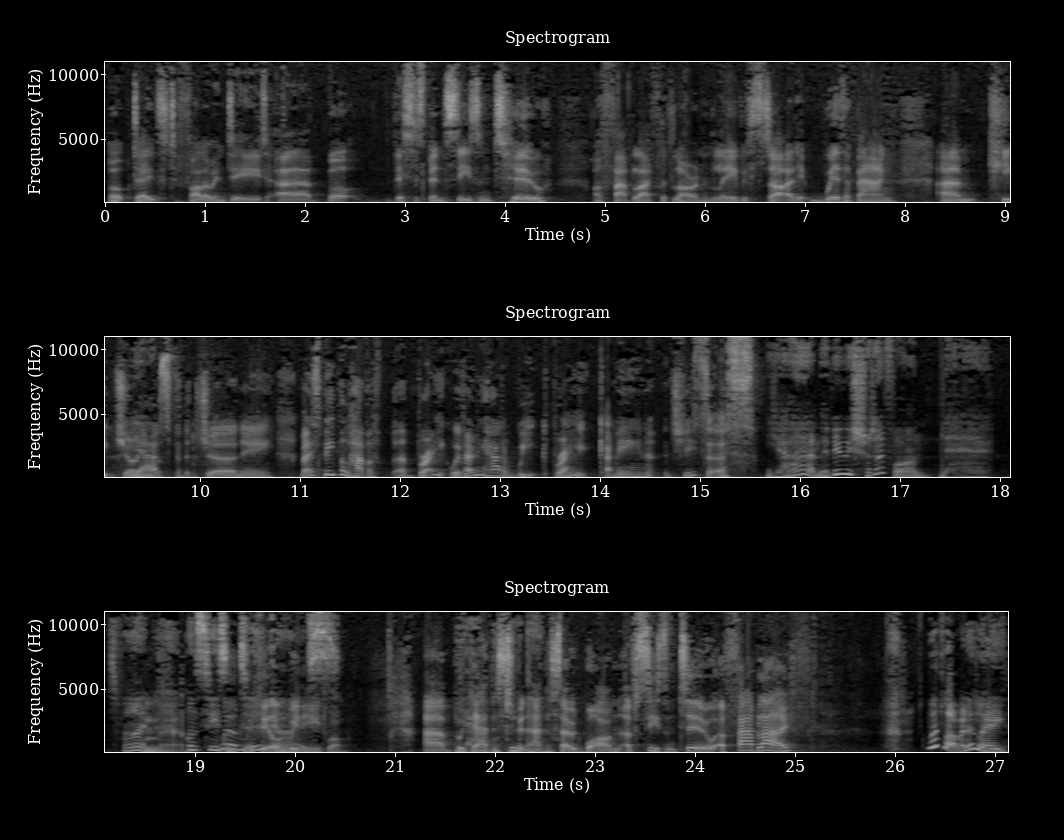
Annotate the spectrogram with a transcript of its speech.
Updates to follow indeed. Uh, but this has been season two of Fab Life with Lauren and Lee. We've started it with a bang. Um, keep joining Yeah. us for the journey. Most people have a, a break. We've only had a week break. I mean, Jesus. Yeah, maybe we should have one. Nah, it's fine. No. On season Well, two, we feel guys. we need one. Uh, but Yeah, yeah, we'll this do has been episode one of season two of Fab Life. With Lauren and Lee.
